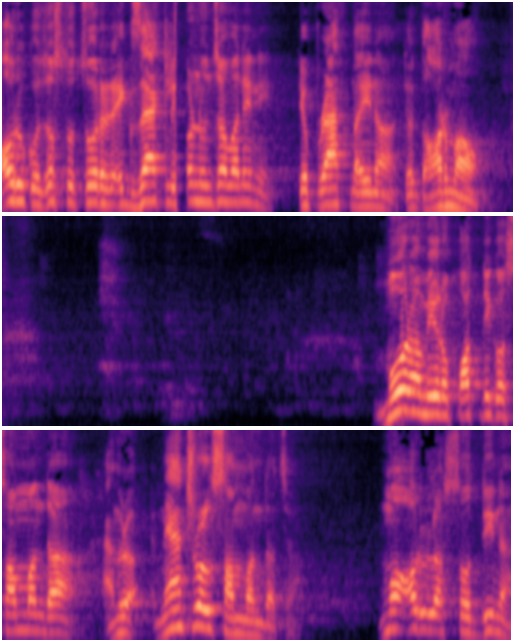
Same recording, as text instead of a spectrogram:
अरूको जस्तो चोरेर एक्ज्याक्टली गर्नुहुन्छ भने नि त्यो प्रार्थना होइन त्यो धर्म हो। म र मेरो पत्नीको सम्बन्ध हाम्रो नेचुरल सम्बन्ध छ। म अरूलाई सोद्धिनँ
